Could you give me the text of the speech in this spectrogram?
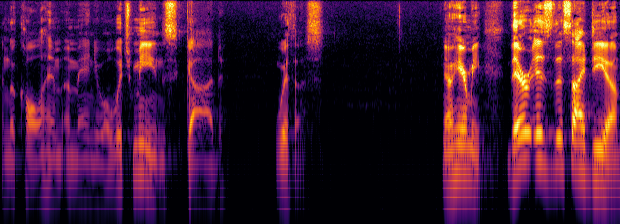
and they'll call him Emmanuel, which means God with us. Now hear me. There is this idea,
